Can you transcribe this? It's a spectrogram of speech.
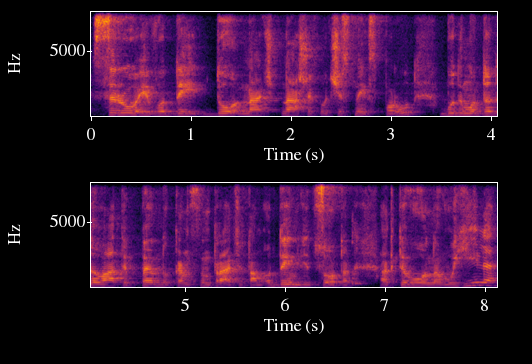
сирої води до наших очисних споруд. Будемо додавати певну концентрацію, там 1% активованого вугілля.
